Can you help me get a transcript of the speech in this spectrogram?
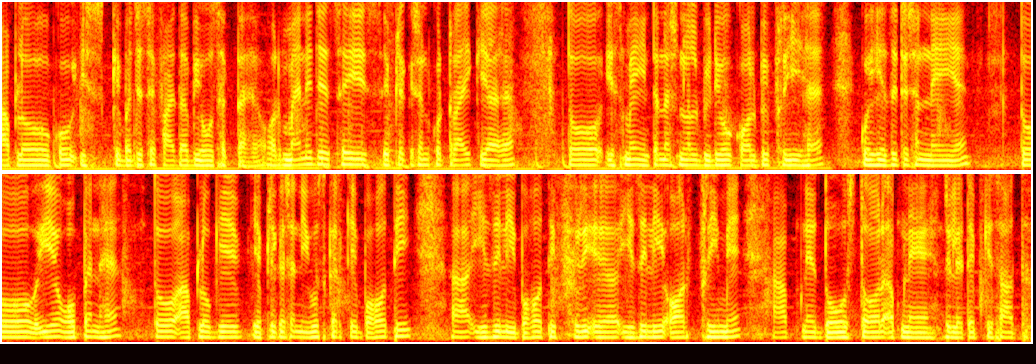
आप लोगों को इसके वजह से फ़ायदा भी हो सकता है। और मैंने जैसे इस एप्लीकेशन को ट्राई किया है तो इसमें इंटरनेशनल वीडियो कॉल भी फ्री है, कोई हेजिटेशन नहीं है। तो ये ओपन है तो आप लोग ये एप्लीकेशन यूज़ करके बहुत ही इजीली बहुत ही फ्री इजीली और फ्री में अपने दोस्त और अपने रिलेटिव के साथ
